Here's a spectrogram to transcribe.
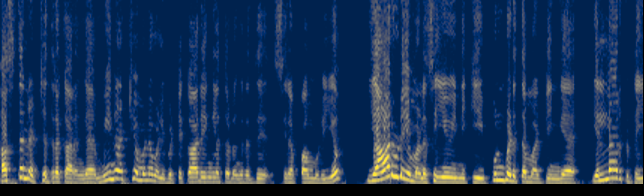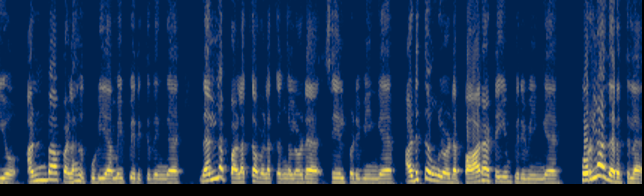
ஹஸ்த நட்சத்திரக்காரங்க மீனாட்சி அம்மனை வழிபட்டு காரியங்களை தொடங்குறது சிறப்பா முடியும். யாருடைய மனசையும் இன்னைக்கு புண்படுத்த மாட்டீங்க? எல்லார்கிட்டையும் அன்பா பழகக்கூடிய அமைப்பு இருக்குதுங்க. நல்ல பழக்க வழக்கங்களோட செயல்படுவீங்க. அடுத்தவங்களோட பாராட்டையும் பெறுவீங்க. பொருளாதாரத்துல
